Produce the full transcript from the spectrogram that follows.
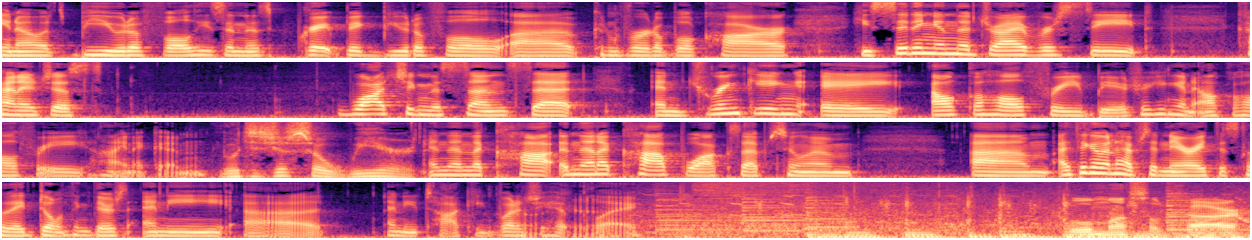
You know, it's beautiful. He's in this great big beautiful uh, convertible car. He's sitting in the driver's seat, kind of just watching the sunset and drinking a alcohol-free beer, drinking an alcohol-free Heineken. Which is just so weird. And then the cop, and then a cop walks up to him. Um, I think I'm gonna have to narrate this because I don't think there's any uh, any talking. Why don't you hit play? Cool muscle car,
